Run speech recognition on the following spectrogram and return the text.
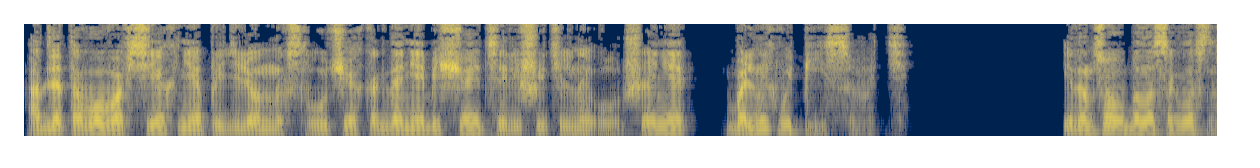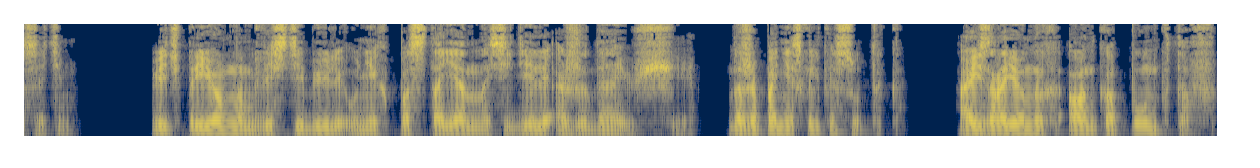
а для того во всех неопределенных случаях, когда не обещается решительное улучшение, больных выписывать. И Донцова была согласна с этим. Ведь в приемном вестибюле у них постоянно сидели ожидающие, даже по несколько суток. А из районных онкопунктов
